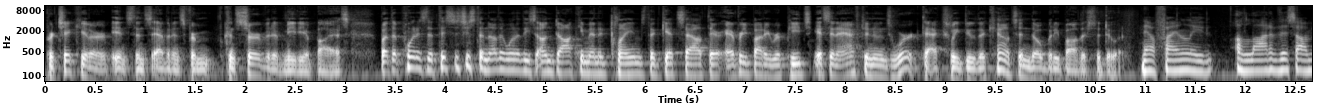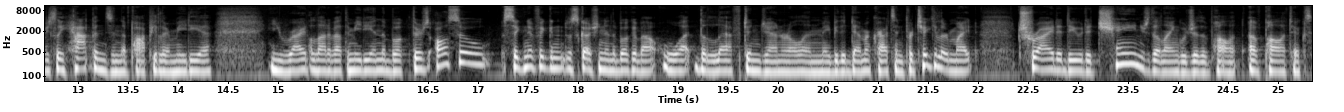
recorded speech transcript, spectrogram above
particular instance evidence for conservative media bias. But the point is that this is just another one of these undocumented claims that gets out there. Everybody repeats. It's an afternoon's work to actually do the counts, and nobody bothers to do it. Now, finally, a lot of this obviously happens in the popular media. You write a lot about the media in the book. There's also significant discussion in the book about what the left in general and maybe the Democrats in particular might try to do to change the language of the polit- of politics.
